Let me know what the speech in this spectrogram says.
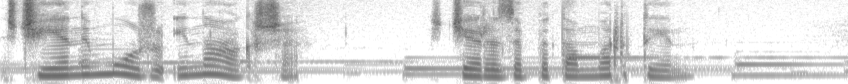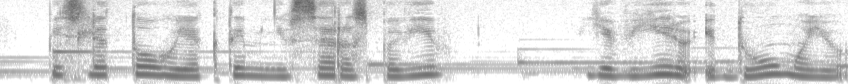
що я не можу інакше? щиро запитав Мартин. Після того, як ти мені все розповів, я вірю і думаю,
